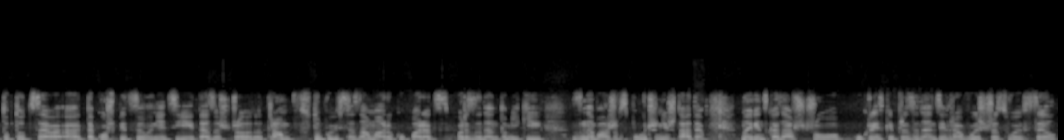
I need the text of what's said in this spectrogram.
Тобто, це е, також підсилення цієї тези, що Трамп вступився за Америку перед президентом, який зневажив Сполучені Штати. Ну і він сказав, що український президент зіграв вище своїх сил.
